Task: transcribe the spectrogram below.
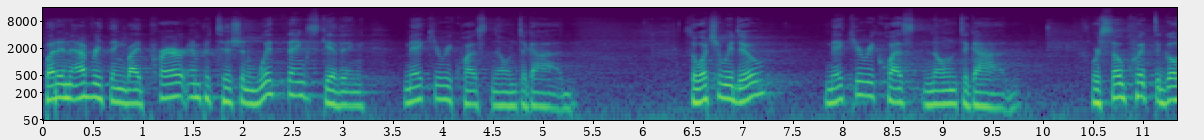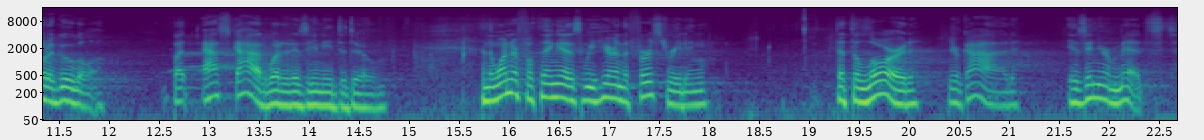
but in everything, by prayer and petition, with thanksgiving, make your request known to God. So, what should we do? Make your request known to God. We're so quick to go to Google, but ask God what it is you need to do. And the wonderful thing is, we hear in the first reading that the Lord, your God, is in your midst.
